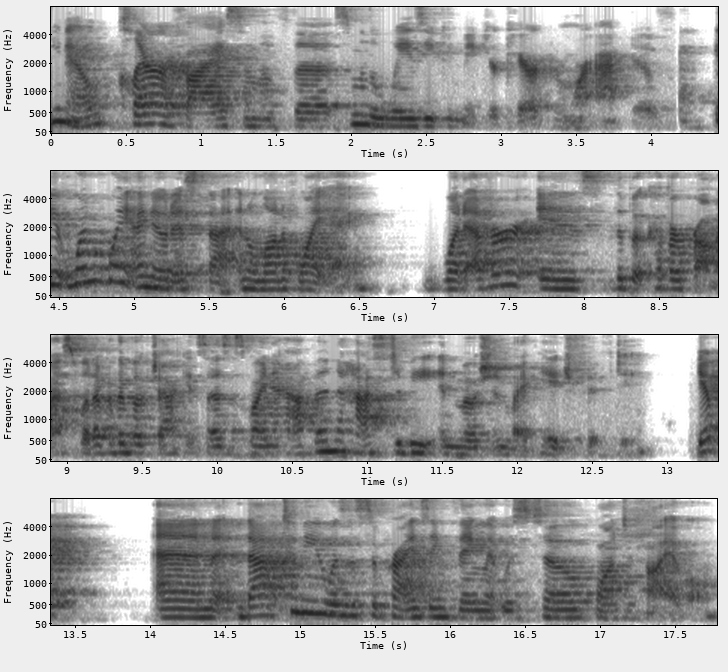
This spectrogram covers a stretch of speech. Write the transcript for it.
you know clarify some of the some of the ways you can make your character more active. At one point i noticed that in a lot of ya whatever is the book cover promise whatever the book jacket says is going to happen has to be in motion by page 50 yep. And that to me was a surprising thing that was so quantifiable.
